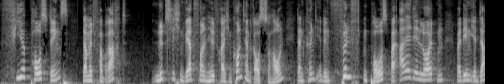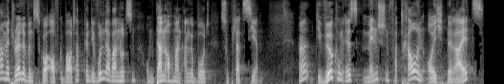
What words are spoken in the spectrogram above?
vier Postings damit verbracht, nützlichen, wertvollen, hilfreichen Content rauszuhauen, dann könnt ihr den fünften Post bei all den Leuten, bei denen ihr damit Relevance Score aufgebaut habt, könnt ihr wunderbar nutzen, um dann auch mal ein Angebot zu platzieren. Die Wirkung ist, Menschen vertrauen euch bereits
